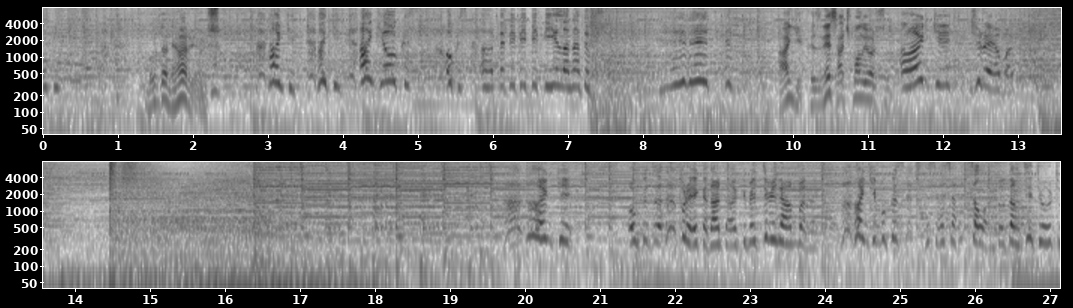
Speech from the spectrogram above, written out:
Bu Burada ne arıyorsun? hangi, hangi, hangi o kız? O kız bir, bir, bir, bir yılana dönüştü. Evet, Hangi kız ne saçmalıyorsun? hangi? Şuraya bak. Hangi? O kızı buraya kadar takip ettim inan bana. Hangi bu kız sa- sa- salonda dans ediyordu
